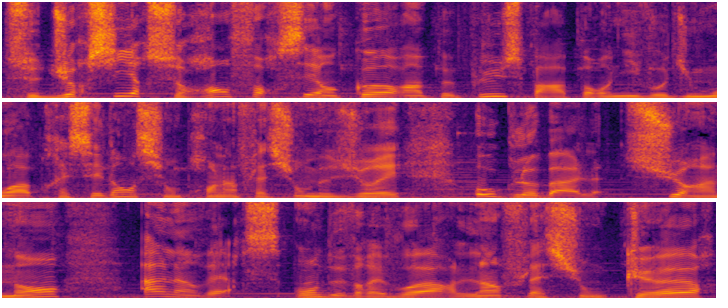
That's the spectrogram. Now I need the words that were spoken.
se durcir, se renforcer encore un peu plus par rapport au niveau du mois précédent si on prend l'inflation mesurée au global sur un an. À l'inverse, on devrait voir l'inflation cœur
